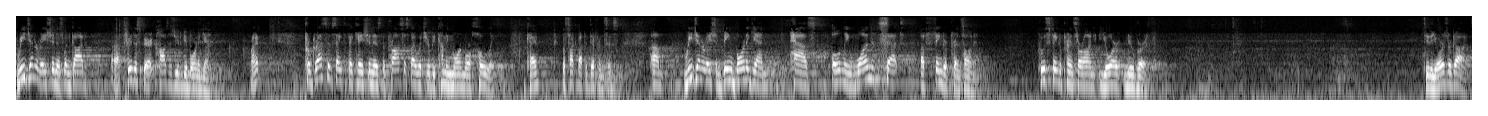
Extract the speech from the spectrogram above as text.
Regeneration is when God, uh, through the Spirit, causes you to be born again. Right? Progressive sanctification is the process by which you're becoming more and more holy. Okay? Let's talk about the differences. Um, regeneration, being born again, has only one set of fingerprints on it. Whose fingerprints are on your new birth? It's either yours or God's.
